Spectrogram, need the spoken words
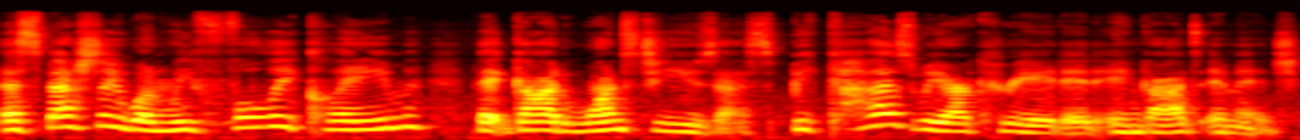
especially when we fully claim that God wants to use us because we are created in God's image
